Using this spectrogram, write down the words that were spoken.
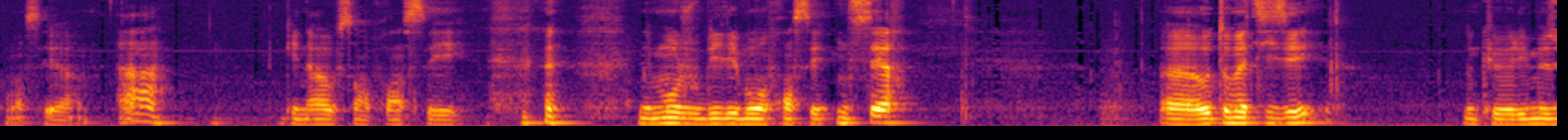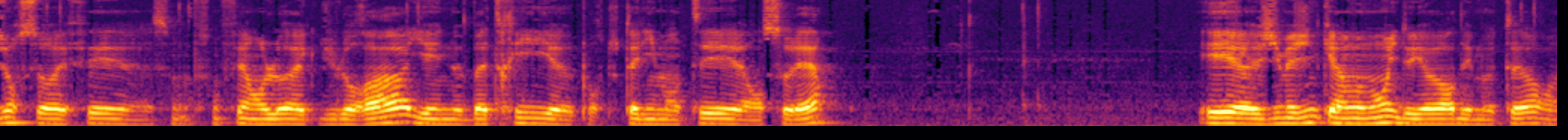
comment c'est Ah Greenhouse en français. mais moi j'oublie les mots en français. Une serre euh, automatisée. Donc euh, les mesures seraient euh, sont, faites avec du LoRa. Il y a une batterie pour tout alimenter en solaire. Et j'imagine qu'à un moment il doit y avoir des moteurs.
